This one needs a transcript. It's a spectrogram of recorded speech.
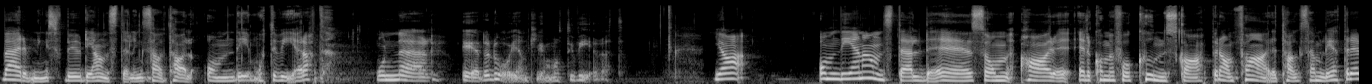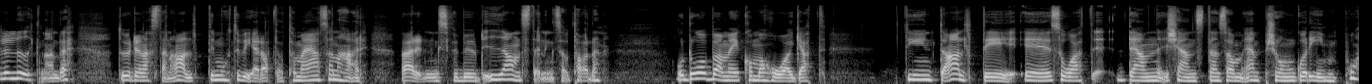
värvningsförbud i anställningsavtal om det är motiverat. Och när är det då egentligen motiverat? Ja, om det är en anställd eh, som har eller kommer få kunskaper om företagshemligheter eller liknande, då är det nästan alltid motiverat att ta med sådana här värvningsförbud i anställningsavtalen. Och då bör man ju komma ihåg att det är ju inte alltid eh, så att den tjänsten som en person går in på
